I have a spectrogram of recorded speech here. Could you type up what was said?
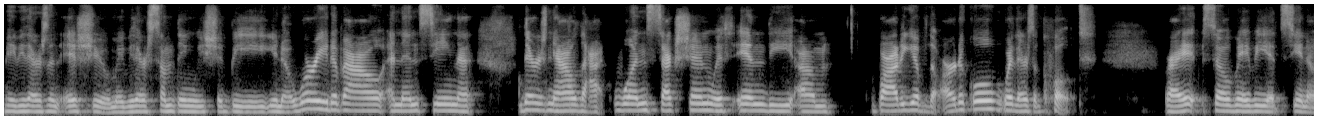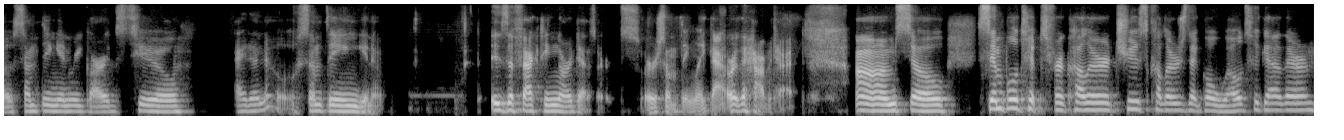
maybe there's an issue, maybe there's something we should be, you know, worried about. And then seeing that there's now that one section within the um, body of the article where there's a quote, right? So maybe it's, you know, something in regards to, I don't know, something, you know, is affecting our deserts or something like that, or the habitat. Um, so simple tips for color, choose colors that go well together.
